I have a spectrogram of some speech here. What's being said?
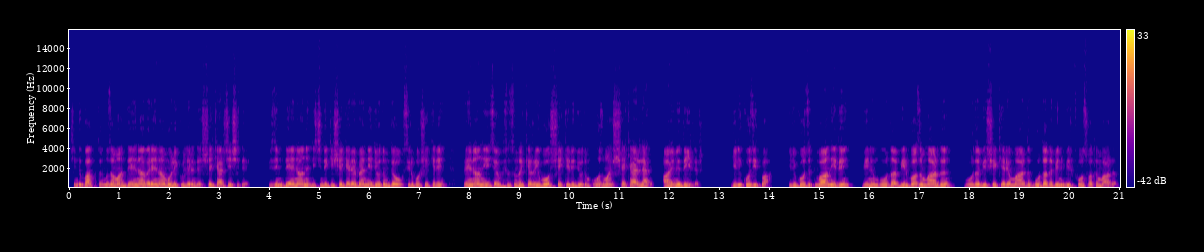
Şimdi baktığımız zaman DNA ve RNA moleküllerinde şeker çeşidi Bizim DNA'nın içindeki şekere ben ne diyordum? Deoksiriboz şekeri. RNA'nın yapısındaki riboz şekeri diyordum. O zaman şekerler aynı değildir. Glikozit bağ. Glikozit bağ neydi? Benim burada bir bazım vardı. Burada bir şekerim vardı. Burada da benim bir fosfatım vardı.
